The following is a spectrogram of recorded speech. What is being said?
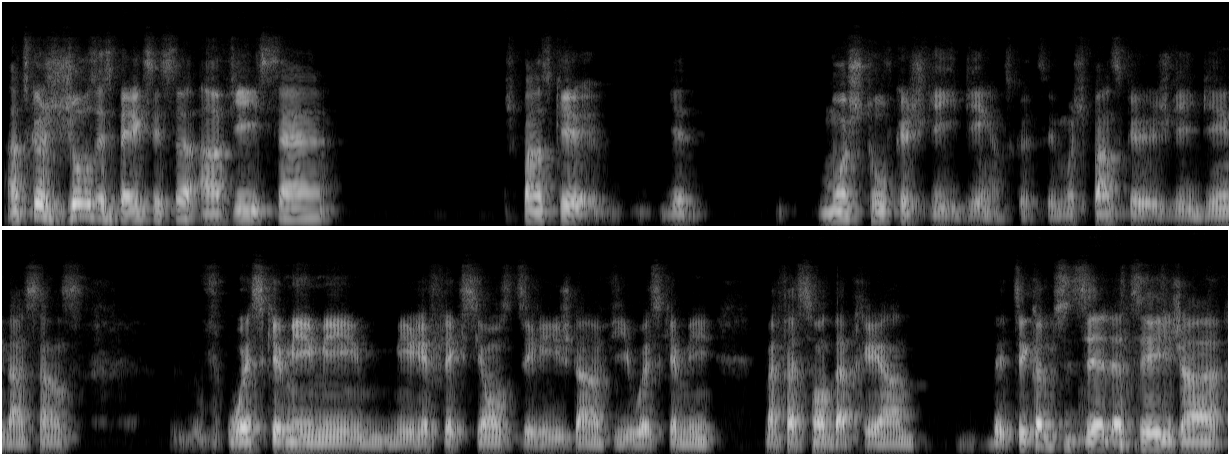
en tout cas, j'ose espérer que c'est ça. En vieillissant, je pense que, moi, je trouve que je vieillis bien, en tout cas. Moi, je pense que je vieillis bien dans le sens où est-ce que mes, mes, mes réflexions se dirigent dans la vie, où est-ce que mes, ma façon d'appréhender. Ben, comme tu disais, là, genre,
